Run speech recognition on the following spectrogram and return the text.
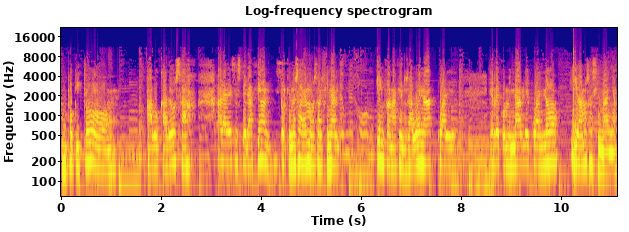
un poquito abocados a, a la desesperación, porque no sabemos al final qué información es la buena, cuál es recomendable, cuál no, y llevamos así un año.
